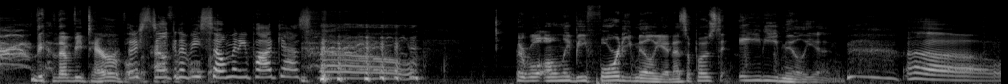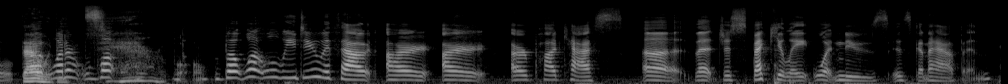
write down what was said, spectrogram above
yeah, that'd be terrible. There's still going to be so many podcasts though. There will only be 40 million as opposed to 80 million. oh. That would what be are, what, terrible. But what will we do without our our our podcasts uh, that just speculate what news is going to happen?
